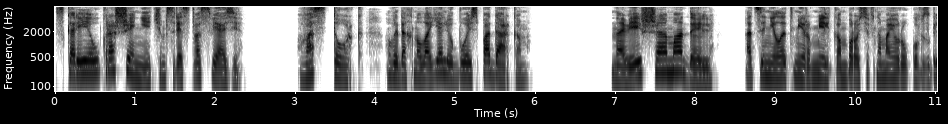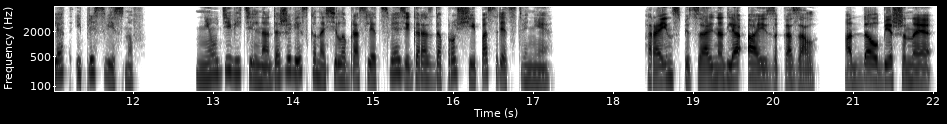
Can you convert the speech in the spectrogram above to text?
Скорее украшение, чем средство связи. «Восторг!» — выдохнула я, любуясь подарком. «Новейшая модель», — оценил Этмир, мельком бросив на мою руку взгляд и присвистнув. Неудивительно, даже Веска носила браслет связи гораздо проще и посредственнее. Раин специально для Аи заказал. Отдал бешеное...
